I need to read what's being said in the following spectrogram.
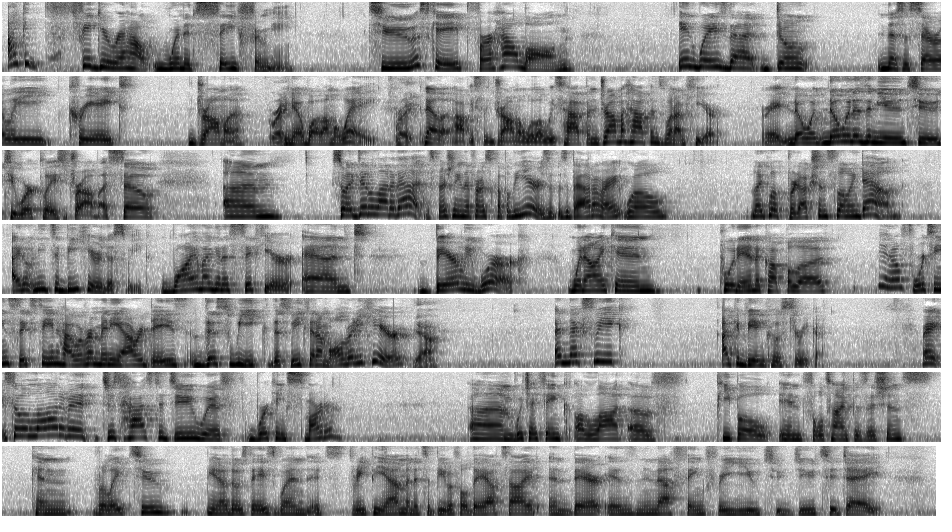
I can figure out when it's safe for me to escape for how long in ways that don't necessarily create drama Right. you know while i'm away. Right. now obviously drama will always happen. Drama happens when i'm here right? No one no one is immune to to workplace drama. So um so i did a lot of that especially in the first couple of years. It was about all right well like look production's slowing down i don't need to be here this week why am i going to sit here and barely work when i can put in a couple of you know 14 16 however many hour days this week this week that i'm already here Yeah. and next week I could be in Costa Rica. Right? So a lot of it just has to do with working smarter, um, which I think a lot of people in full time positions can relate to. You know, those days when it's 3 p.m. and it's a beautiful day outside and there is nothing for you to do today.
